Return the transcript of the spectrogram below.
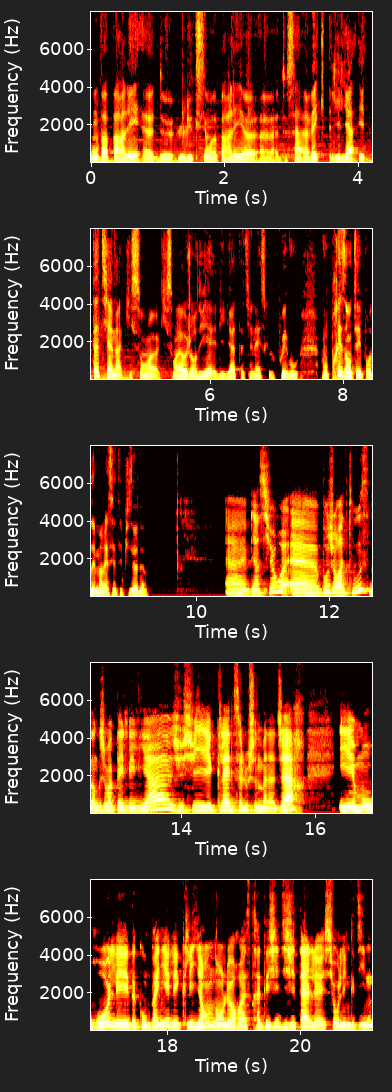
on va parler euh, de luxe et on va parler euh, de ça avec Lilia et Tatiana qui sont, là aujourd'hui. Lilia, Tatiana, est-ce que vous pouvez vous, vous présenter pour démarrer cet épisode? Bien sûr. bonjour à tous. Donc, je m'appelle Lilia. Je suis Client Solution Manager. Et mon rôle est d'accompagner les clients dans leur stratégie digitale sur LinkedIn.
